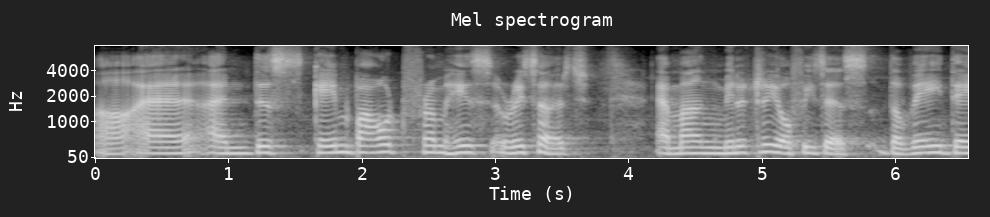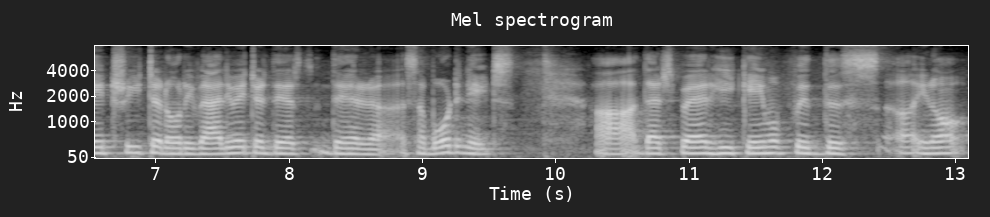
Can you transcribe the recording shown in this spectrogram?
Uh, and, and this came about from his research among military officers, the way they treated or evaluated their, their uh, subordinates. Uh, that's where he came up with this, uh, you know,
